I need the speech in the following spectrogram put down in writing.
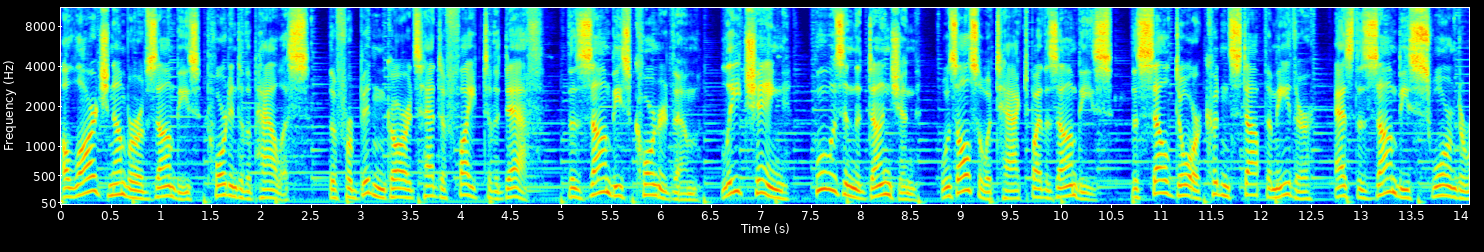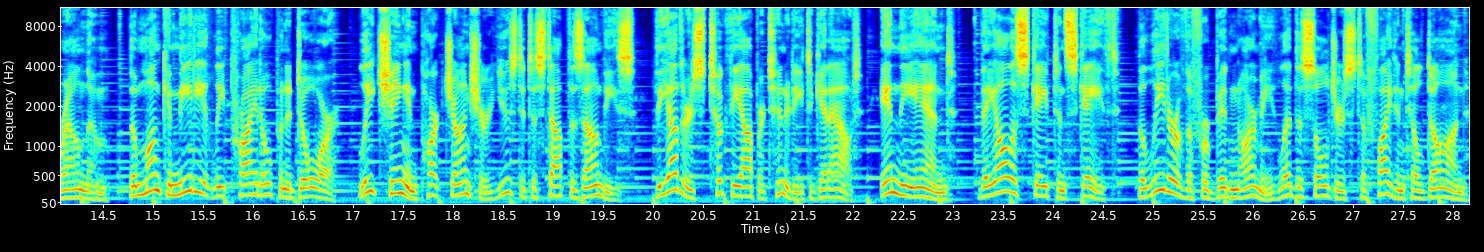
A large number of zombies poured into the palace. The Forbidden Guards had to fight to the death. The zombies cornered them. Li Qing, who was in the dungeon, was also attacked by the zombies. The cell door couldn't stop them either, as the zombies swarmed around them. The monk immediately pried open a door. Li Qing and Park Jiangshi used it to stop the zombies. The others took the opportunity to get out. In the end, they all escaped unscathed. The leader of the Forbidden Army led the soldiers to fight until dawn.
